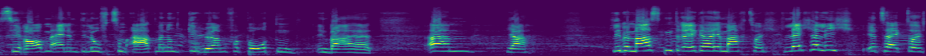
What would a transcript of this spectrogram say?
sie rauben einem die Luft zum Atmen und gehören verboten, in Wahrheit. Ähm, ja, liebe Maskenträger, ihr macht euch lächerlich, ihr zeigt euch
